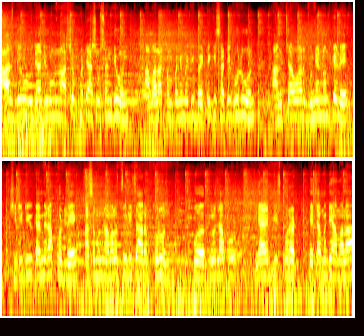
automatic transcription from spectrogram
आज देऊ उद्या देऊ म्हणून असे खोटे आश्वासन देऊन आम्हाला कंपनीमध्ये बैठकीसाठी बोलवून आमच्यावर गुन्हे नोंद केले C T T V camera फोडले असं म्हणून आम्हाला चोरीचा आरोप करून तुळजापूर न्यायाधीश कोर्ट त्याच्यामध्ये आम्हाला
